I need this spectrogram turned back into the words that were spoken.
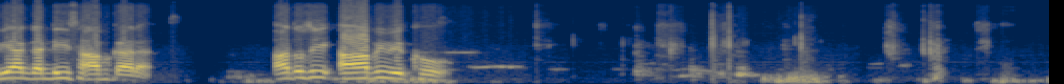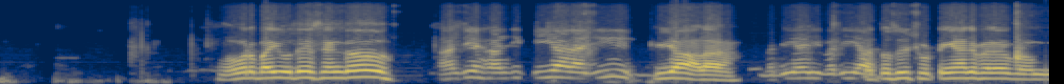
ਵੀ ਆ ਗੱਡੀ ਸਾਫ਼ ਕਰ। ਆ ਤੁਸੀਂ ਆਪ ਹੀ ਵੇਖੋ। ਹੋਰ ਬਾਈ ਉਦੇ ਸਿੰਘ? ਹਾਂਜੀ ਹਾਂਜੀ ਕੀ ਹਾਲ ਹੈ ਜੀ? ਕੀ ਹਾਲ ਆ ਵਧੀਆ ਜੀ ਵਧੀਆ। ਤੇ ਤੁਸੀਂ ਛੁੱਟੀਆਂ 'ਚ ਫਿਰ ਅਮ,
